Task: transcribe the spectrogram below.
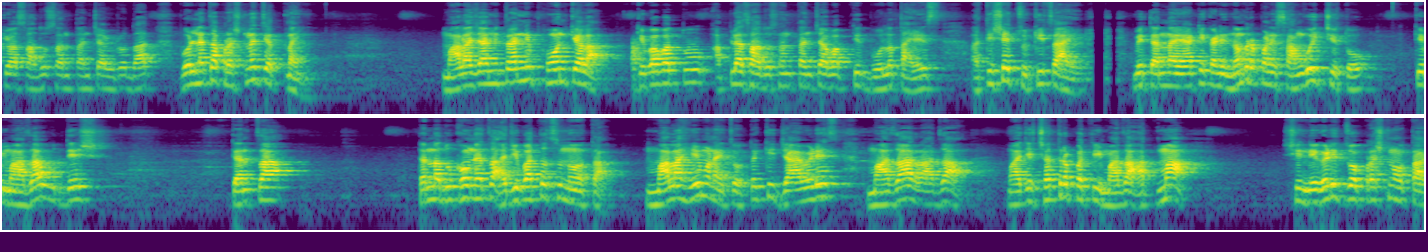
किंवा साधू संतांच्या विरोधात बोलण्याचा प्रश्नच येत नाही. मला ज्या मित्रांनी फोन केला की बाबा तू आपल्या साधू संतांच्या बाबतीत बोलत आहेस अतिशय चुकीचं आहे. मी त्यांना या ठिकाणी नम्रपणे सांगू इच्छितो की माझा उद्देश त्यांचा त्यांना दुखवण्याचा अजिबातच नव्हता. मला हे म्हणायचं होतं की ज्यावेळेस माझा राजा माझे छत्रपती माझा आत्मा शी निगडीत जो प्रश्न होता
